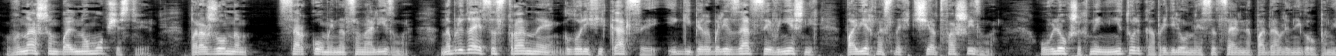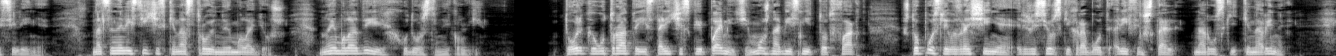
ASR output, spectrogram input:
В нашем больном обществе, пораженном саркомой национализма, наблюдается странная глорификация и гиперболизация внешних поверхностных черт фашизма, увлекших ныне не только определенные социально подавленные группы населения, националистически настроенную молодежь, но и молодые художественные круги. Только утратой исторической памяти можно объяснить тот факт, что после возвращения режиссерских работ Рифеншталь на русский кинорынок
